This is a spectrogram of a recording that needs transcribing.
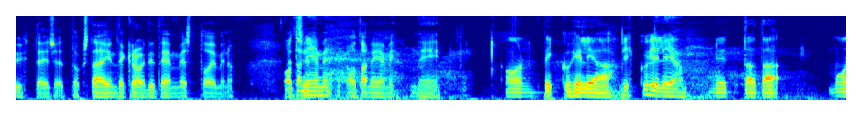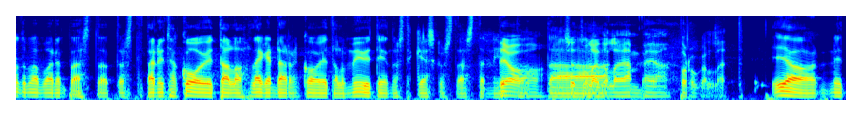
yhteisö, että onko tämä integrointi teidän mielestä toiminut? Otaniemi. Se, Otaniemi, niin. On pikkuhiljaa. Pikkuhiljaa. Nyt tota, muutaman vuoden päästä tuosta, tai nythän KY-talo, legendaarinen KY-talo myytiin tuosta keskustasta. Niin Joo, tota, se tulee tuolla MBA-porukalle. Että. Joo, nyt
